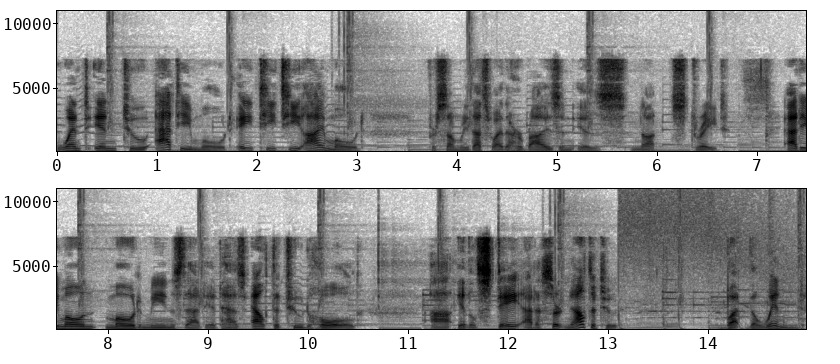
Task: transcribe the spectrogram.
went into ATTI mode, A-T-T-I mode for some reason. That's why the horizon is not straight. ATTI mode means that it has altitude hold. Uh, it'll stay at a certain altitude, but the wind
